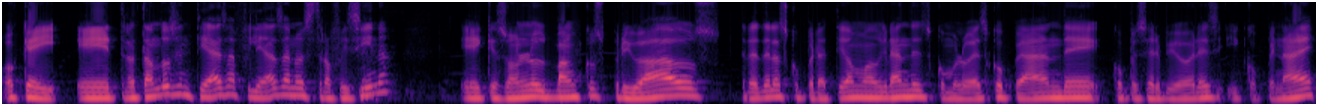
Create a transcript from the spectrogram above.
Ok, eh, tratándose entidades afiliadas a nuestra oficina, eh, que son los bancos privados, tres de las cooperativas más grandes, como lo es Copeande, Copeservidores y Copenae,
